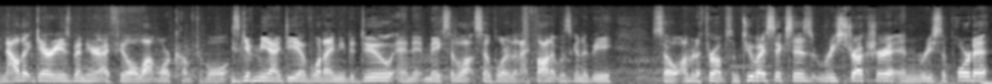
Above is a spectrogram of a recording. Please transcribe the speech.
Now that Gary has been here, I feel a lot more comfortable. He's given me an idea of what I need to do, and it makes it a lot simpler than I thought it was going to be. So I'm going to throw up some 2x6s, restructure it, and resupport it,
